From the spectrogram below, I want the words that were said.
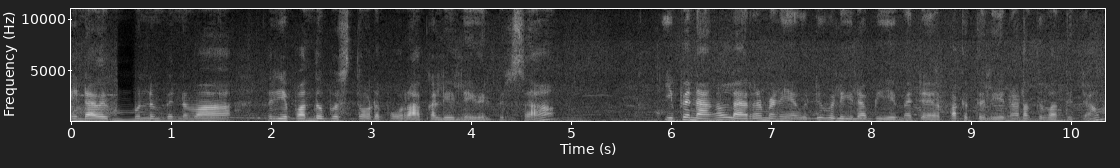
ஏன்னா முன்னும் பின்னுமாக பெரிய பந்தோபஸ்தோட போகிறாக்கள் இல்லை இவள் பெருசாக இப்போ நாங்கள் அரண்மனையை விட்டு வெளியில் அப்படியே மற்ற பக்கத்துலேயே நடந்து வந்துட்டோம்.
